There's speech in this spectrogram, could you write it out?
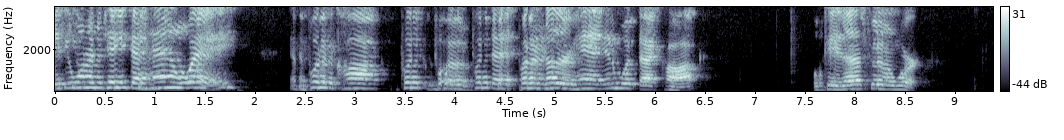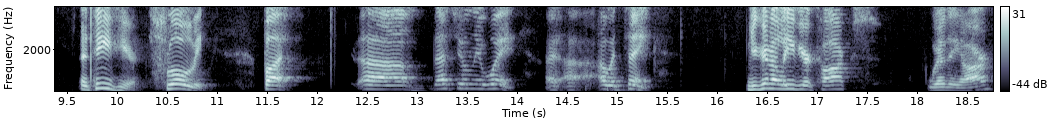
if you wanna take the hen away and put a cock, put, put, put that, put another hen in with that cock, okay, that's gonna work It's easier. slowly. But, uh, that's the only way, I, I, I would think. You're going to leave your cocks where they are,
